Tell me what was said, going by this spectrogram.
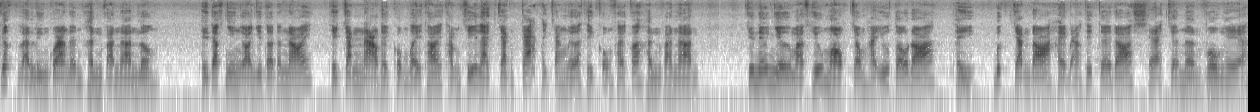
rất là liên quan đến hình và nền luôn. Thì tất nhiên rồi, như tôi đã nói, thì tranh nào thì cũng vậy thôi, thậm chí là tranh cát hay chăng nữa thì cũng phải có hình và nền. Chứ nếu như mà thiếu một trong hai yếu tố đó, thì bức tranh đó hay bản thiết kế đó sẽ trở nên vô nghĩa.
